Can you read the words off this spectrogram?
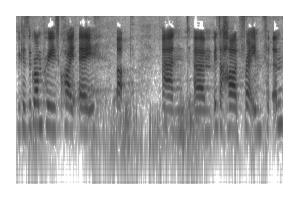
because the Grand Prix is quite a up and um, it's a hard frame for them.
